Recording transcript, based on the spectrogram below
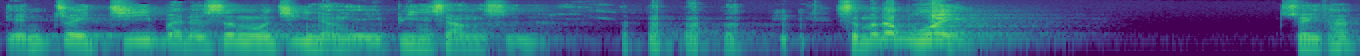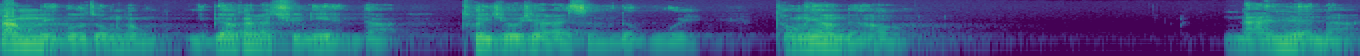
连最基本的生活技能也一并丧失，什么都不会。所以他当美国总统，你不要看他权力很大，退休下来什么都不会。同样的哦，男人呐，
